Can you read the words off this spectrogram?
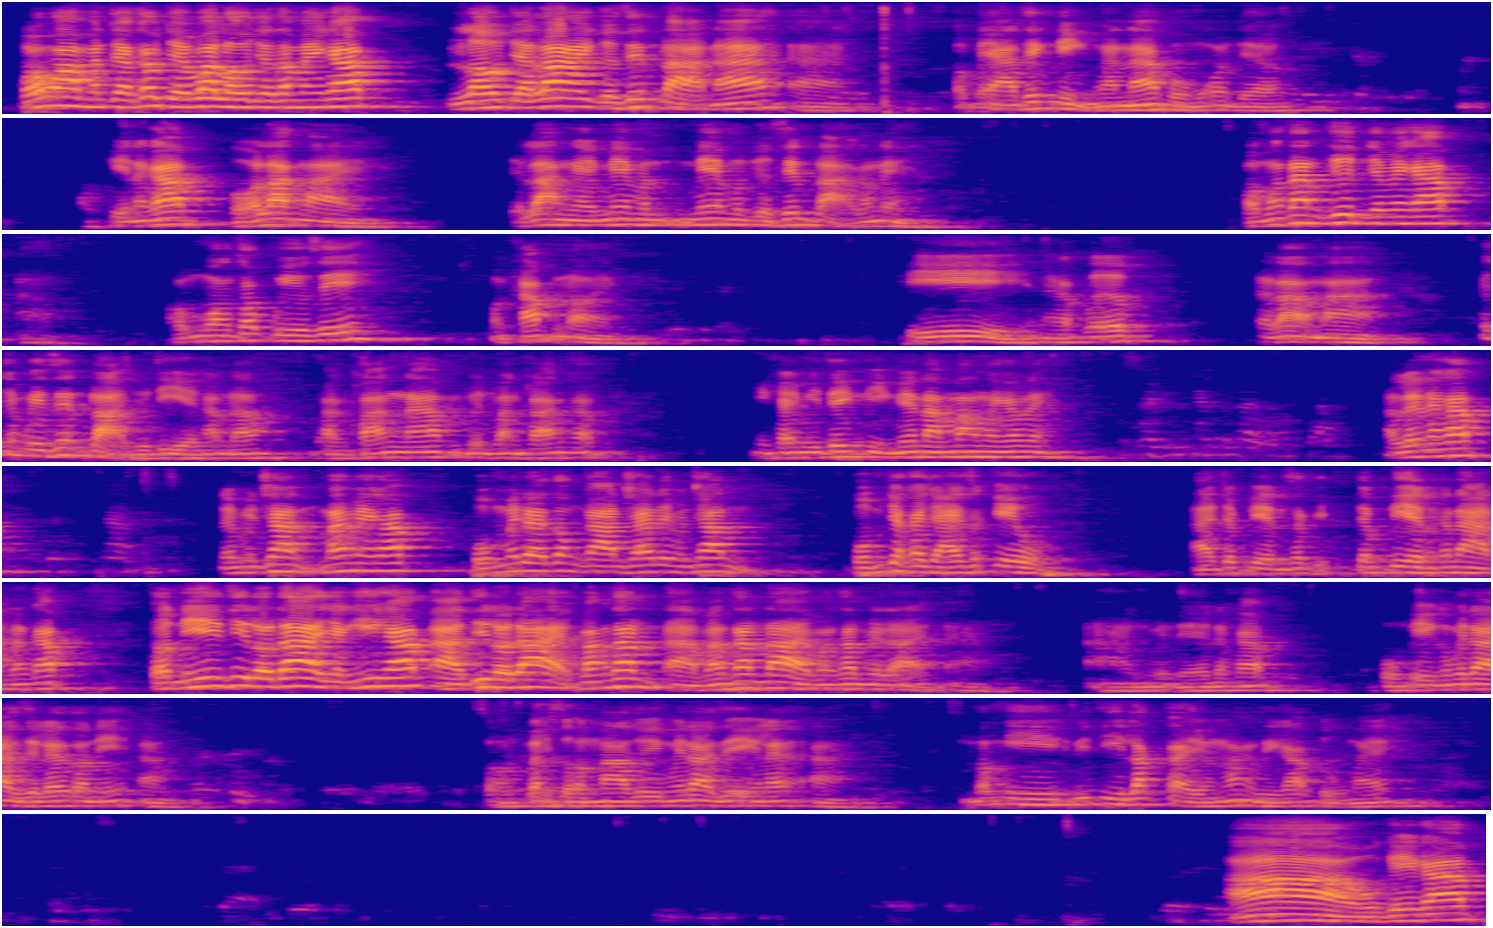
เพราะว่ามันจะเข้าใจว่าเราจะทำไมครับ เราจะลากให้เกิดเส้นปราดนะ อ่าต้องไปหาเทคนิคมันนะ ผมก็เดี๋ยว โอเคนะครับ ขอลากใหม่จะลากไงแม่มันแม่มันเกิดเส้นปราดกันเนี่ยของบางท่านขึ้นใช่ไหมครับผมมองท็อปวิวสิบังคับหน่อยทีนะครับเบิบไปลากมา ก็ยังเป็นเส้นปลาอยู่ดีครับเนาะ บางครั้งนะเป็นบางครั้งครับ มีใครมีเทคนิคแนะนำบ้างไหมครับเนี่ยอะไรนะครับดิเมนชันไม่ไม่ครับ ผมไม่ได้ต้องการใช้ดิเมนชันผมจะขยายสเกลอาจจะเปลี่ยนจะเปลี่ยนขนาดมันครับ ตอนนี้ที่เราได้อย่างนี้ครับอ่าที่เราได้บางท่านอ่าบางท่านได้บางท่านไม่ได้อ่าอ่านไปเลยนะครับ ผมเองก็ไม่ได้เสร็จแล้วตอนนี้อ่าสอนไปสอนมาตัวเองไม่ได้ตัวเองแล้วอ่าต้องมีวิธีลักไก่มันบ้างสิครับถูกไหม อ่าโอเคครับ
